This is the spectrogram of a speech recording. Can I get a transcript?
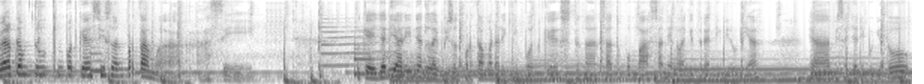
Welcome to King Podcast season pertama. Asik. Oke, jadi hari ini adalah episode pertama dari King Podcast Dengan satu pembahasan yang lagi trending di dunia. Ya bisa jadi begitu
